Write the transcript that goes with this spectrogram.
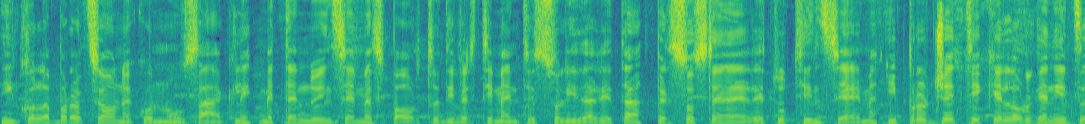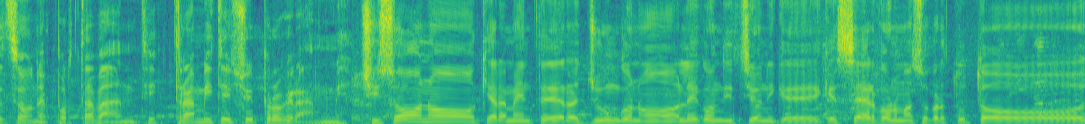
in collaborazione con Usacli, mettendo insieme sport, divertimento e solidarietà per sostenere tutti insieme i progetti che l'organizzazione porta avanti tramite i suoi programmi. Ci sono, chiaramente raggiungono le condizioni che, che servono, ma soprattutto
